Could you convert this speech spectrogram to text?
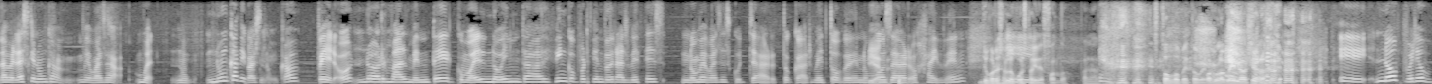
La verdad es que nunca me vas a... Bueno, nu- nunca digas nunca, pero normalmente, como el 95% de las veces, no me vas a escuchar tocar Beethoven o Bien. Mozart o Haydn. Yo por eso lo he puesto ahí de fondo. para- es todo Beethoven. Por lo menos. ¿no? Y no, pero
